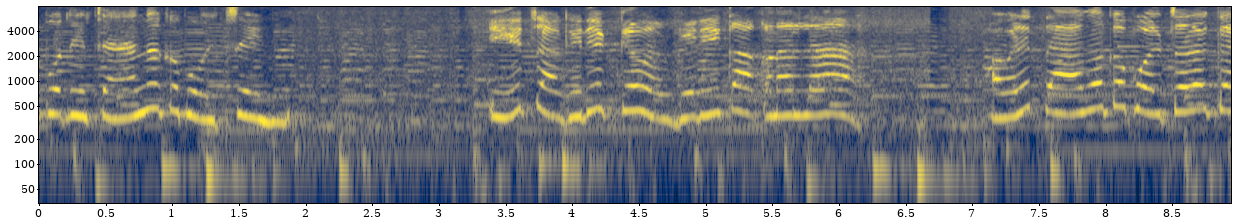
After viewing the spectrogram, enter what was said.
ആയപ്പോ നീ തേങ്ങ ഒക്കെ ഈ ചകിരിയൊക്കെ വെറുതെ അവർ തേങ്ങ പൊളിച്ചതൊക്കെ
